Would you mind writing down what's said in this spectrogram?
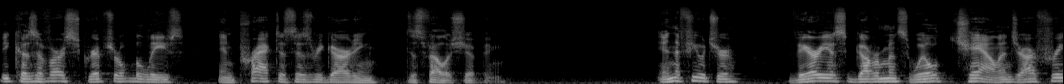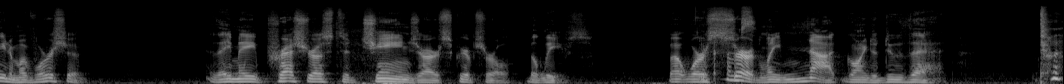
because of our scriptural beliefs and practices regarding disfellowshipping. In the future, various governments will challenge our freedom of worship. They may pressure us to change our scriptural beliefs, but we're certainly not going to do that.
